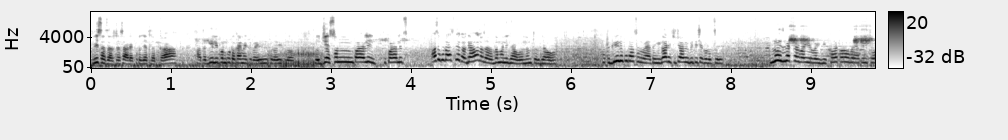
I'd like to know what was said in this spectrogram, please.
वीस हजारच्या साड्या घेतलं का? आता गेली पण कुठं काय माहिती बाई इकडं इकडं. जेसन पळाली ती पळालीच. असं कुठं असते का? घ्यावं ना जरा घ्यावं नंतर घ्यावं. आता गेली कुठं असं? आता ही गाडीची चावी बी तिच्याकडे लईच बेकार बाई बाई काय करू बाई आता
